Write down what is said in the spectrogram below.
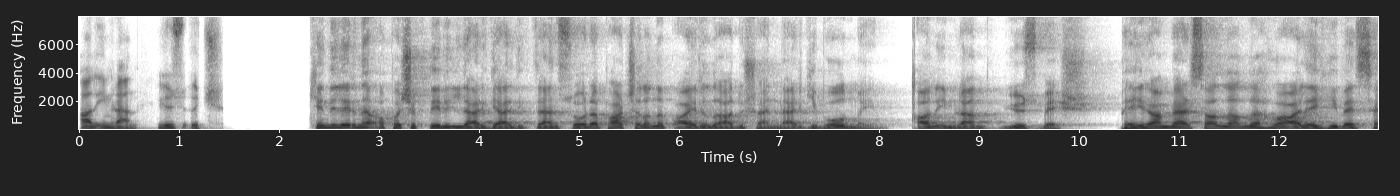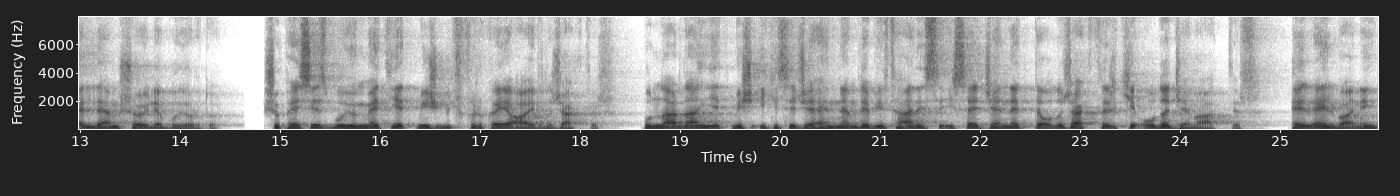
Al-İmran 103 Kendilerine apaçık deliller geldikten sonra parçalanıp ayrılığa düşenler gibi olmayın. Al-İmran 105 Peygamber sallallahu aleyhi ve sellem şöyle buyurdu. Şüphesiz bu ümmet 73 fırkaya ayrılacaktır. Bunlardan 72'si cehennemde bir tanesi ise cennette olacaktır ki o da cemaattir. El-Elbani,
